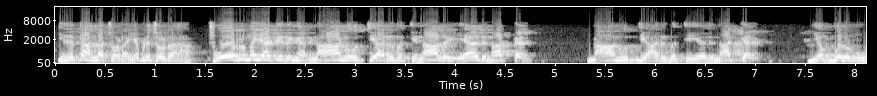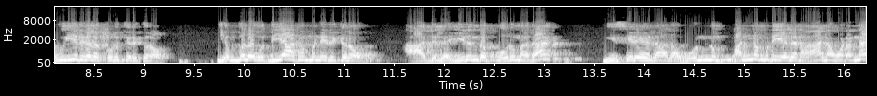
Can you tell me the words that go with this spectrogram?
இதைத்தான் அல்ல சொல்றேன். எப்படி சொல்றான்? பொறுமையாட்டு இருங்க. நானூத்தி அறுபத்தி நாலு ஏழு நாட்கள். நானூத்தி அறுபத்தி ஏழு நாட்கள். எவ்வளவு உயிர்களை கொடுத்திருக்கிறோம்? எவ்வளவு தியாகம் பண்ணி இருக்கிறோம் அதுல இருந்த பொறுமை தான் இஸ்ரேலால ஒண்ணும் பண்ண முடியலன்னு ஆன உடனே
